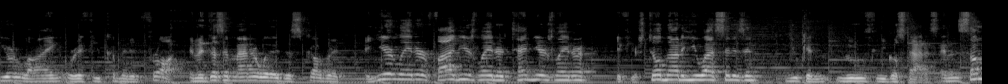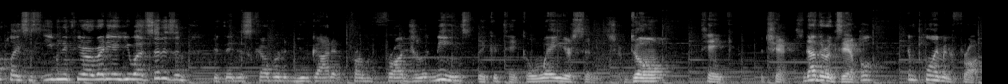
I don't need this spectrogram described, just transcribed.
you're lying or if you committed fraud. And it doesn't matter whether they discover it a year later, five years later, 10 years later. If you're still not a US citizen, you can lose legal status. And in some places, even if you're already a US citizen, if they discovered you got it from fraudulent means, they could take away your citizenship. Don't take the chance. Another example employment fraud.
